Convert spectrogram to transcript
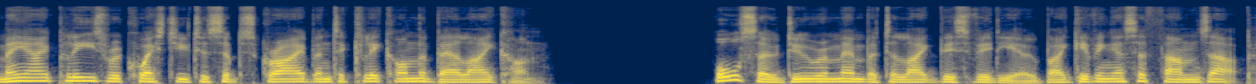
may I please request you to subscribe and to click on the bell icon. Also do remember to like this video by giving us a thumbs up.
